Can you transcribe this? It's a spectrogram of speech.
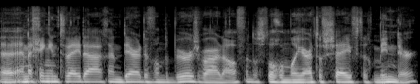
Uh, en er ging in twee dagen een derde van de beurswaarde af. En dat is toch een miljard of zeventig minder.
